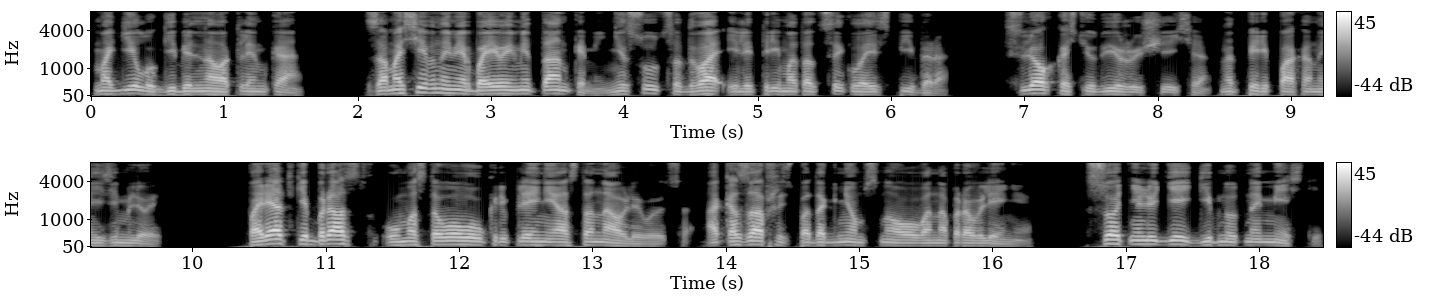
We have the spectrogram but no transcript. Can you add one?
могилу гибельного клинка. За массивными боевыми танками несутся два или три мотоцикла из спидера. с легкостью движущиеся над перепаханной землей. Порядки братств у мостового укрепления останавливаются, оказавшись под огнем с нового направления. Сотни людей гибнут на месте,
